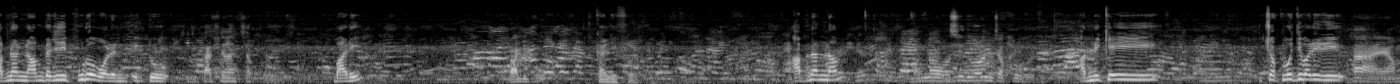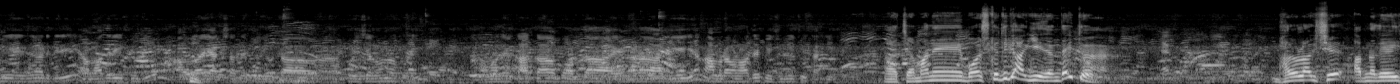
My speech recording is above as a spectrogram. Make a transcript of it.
আপনার নামটা যদি পুরো বলেন একটু। বাড়ি? কালিফোর্নিয়া আপনার নাম? আপনি কি চক্রবর্তী বাড়িরই? হ্যাঁ আমি এজনার দিদি আমাদের পুজো। আমরা একসাথে পুজোটা পরিচালনা করি। আমাদের কাকা বর্দা এনারা এগিয়ে যান আমরা ওনাদের পিছু পিছু থাকি। আচ্ছা মানে বয়স্ক থেকে আগিয়ে যান তাই তো? হ্যাঁ ভালো লাগছে আপনাদের এই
